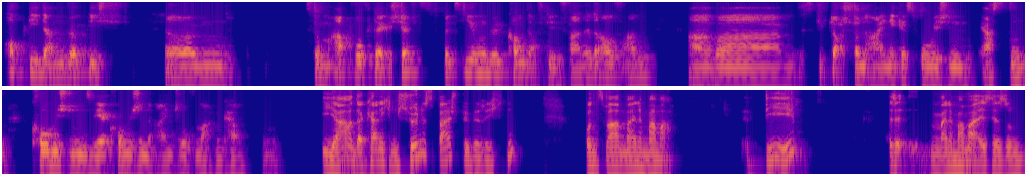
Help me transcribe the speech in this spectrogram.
ob die dann wirklich ähm, zum Abbruch der Geschäftsbeziehung will, kommt auf den Fall drauf an. Aber es gibt doch schon einiges, wo ich einen ersten komischen, sehr komischen Eindruck machen kann. Ja, und da kann ich ein schönes Beispiel berichten. Und zwar meine Mama. die, also meine Mama ist ja so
